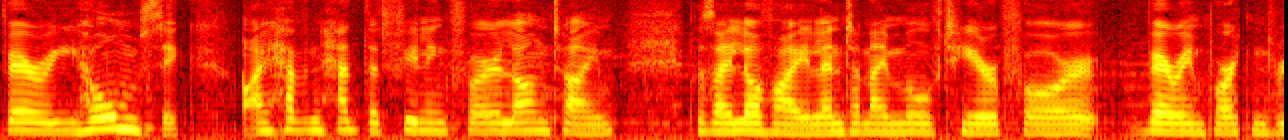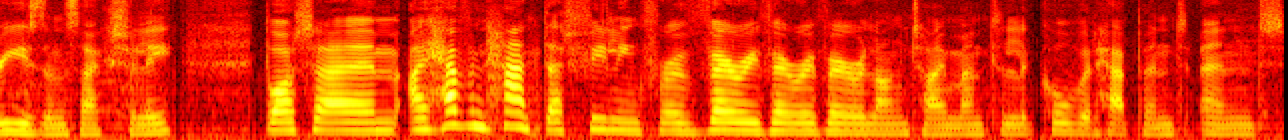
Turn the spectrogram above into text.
very homesick. I haven't had that feeling for a long time because I love Ireland and I moved here for very important reasons actually. But um, I haven't had that feeling for a very, very, very long time until the COVID happened. And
